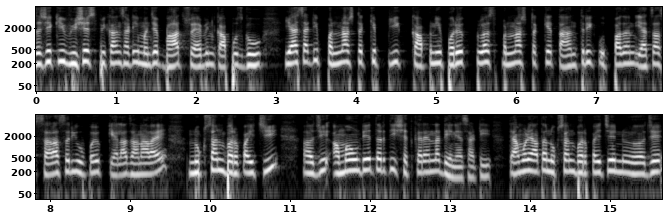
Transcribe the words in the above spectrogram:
जसे की विशेष पिकांसाठी म्हणजे भात सोयाबीन कापूस गहू यासाठी पन्नास टक्के पीक कापणी प्रयोग प्लस पन्नास टक्के तांत्रिक उत्पादन याचा सरासरी उपयोग केला जाणार आहे. नुकसान भरपाईची जी अमाऊंट आहे तर ती शेतकऱ्यांना देण्यासाठी. त्यामुळे आता नुकसान भरपाईचे जे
